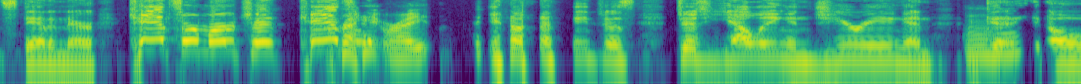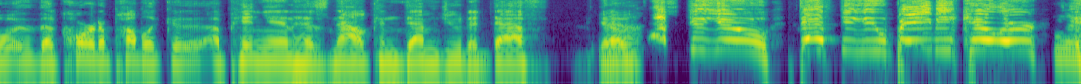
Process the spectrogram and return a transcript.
standing there cancer merchant! Cancer Right, right. you know what I mean just just yelling and jeering and Mhm. you know the court of public uh, opinion has now condemned you to death you know Yeah. death to you death to you baby killer Yeah.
